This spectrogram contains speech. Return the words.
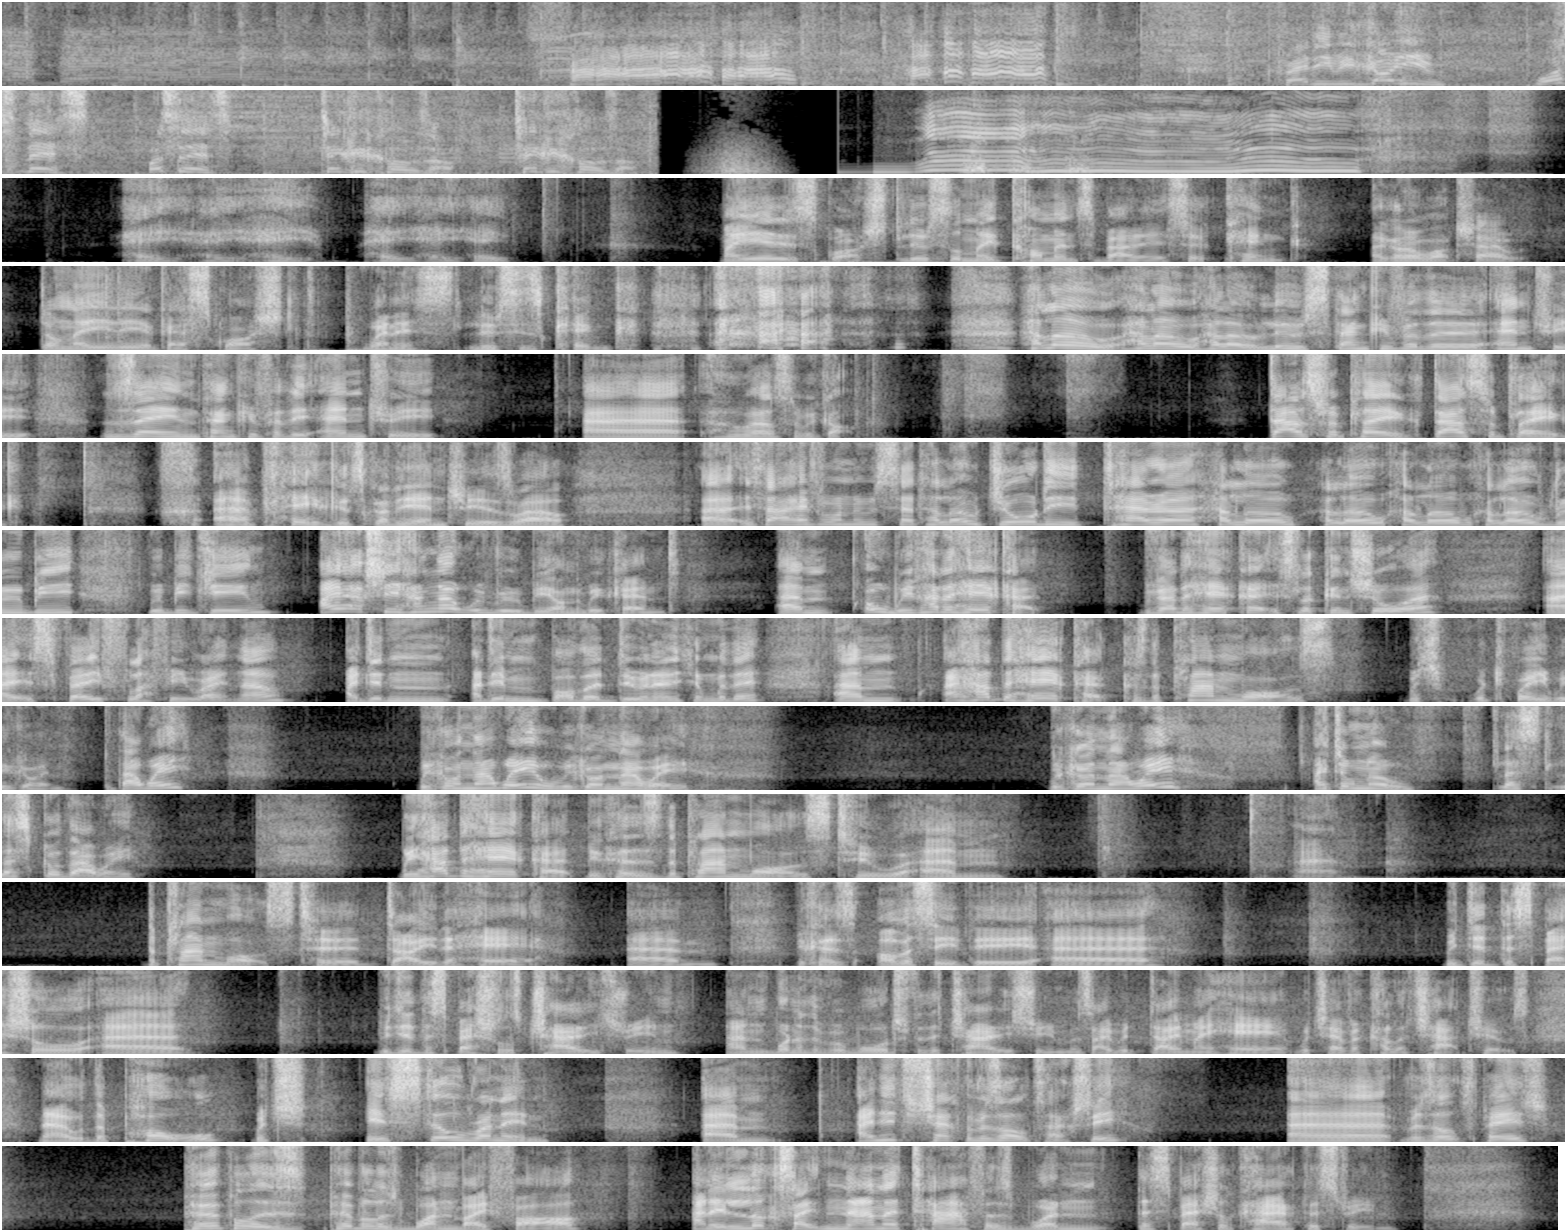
Freddy, we got you! What's this? What's this? Take your clothes off. Take your clothes off. Hey, hey, hey, hey, hey, hey. My ear is squashed. Luce will make comments about it. It's a kink. I gotta watch out. Don't let your ear get squashed when it's Luce's kink. hello, hello, hello, Luce. Thank you for the entry. Zane, thank you for the entry. Uh, who else have we got? Daz for Plague. Daz for Plague. Uh, Plague has got the entry as well. Uh, is that everyone who said hello? Geordie, Terra, hello, hello, hello, hello. Ruby, Ruby Jean. I actually hung out with Ruby on the weekend. Um, oh, we've had a haircut. We've had a haircut. It's looking shorter. Uh, it's very fluffy right now. I didn't, I didn't bother doing anything with it. Um, I had the haircut because the plan was, which, which way are we going? That way? We going that way or we going that way? We're going that way? I don't know. Let's let's go that way. We had the haircut because the plan was to um uh, the plan was to dye the hair. Um because obviously the uh we did the special uh we did the specials charity stream and one of the rewards for the charity stream was I would dye my hair whichever color chat chose. Now the poll, which is still running, um, I need to check the results actually. Uh, results page. Purple is purple is won by far, and it looks like Nana Taff has won the special character stream.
